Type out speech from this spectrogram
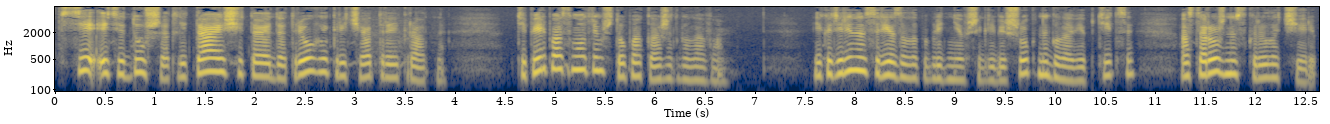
Все эти души, отлетая, считают до трех и кричат троекратно. Теперь посмотрим, что покажет голова». Екатерина срезала побледневший гребешок на голове птицы, осторожно вскрыла череп,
